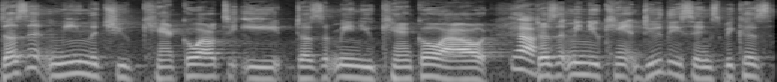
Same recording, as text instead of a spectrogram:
doesn't mean that you can't go out to eat, doesn't mean you can't go out, Yeah. doesn't mean you can't do these things because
